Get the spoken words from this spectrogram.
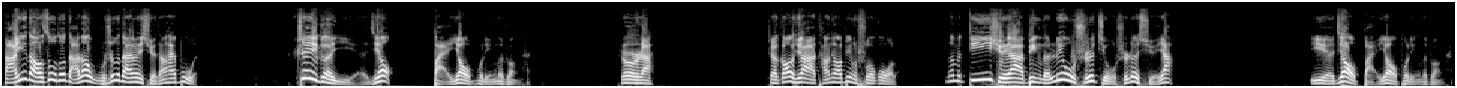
打胰岛素都打到五十个单位，血糖还不稳，这个也叫百药不灵的状态，是不是？这高血压、糖尿病说过了，那么低血压病的六十九十的血压，也叫百药不灵的状态，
